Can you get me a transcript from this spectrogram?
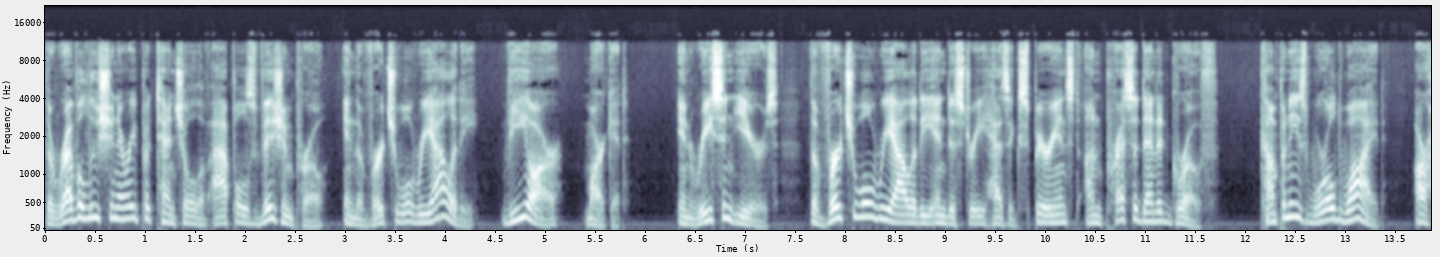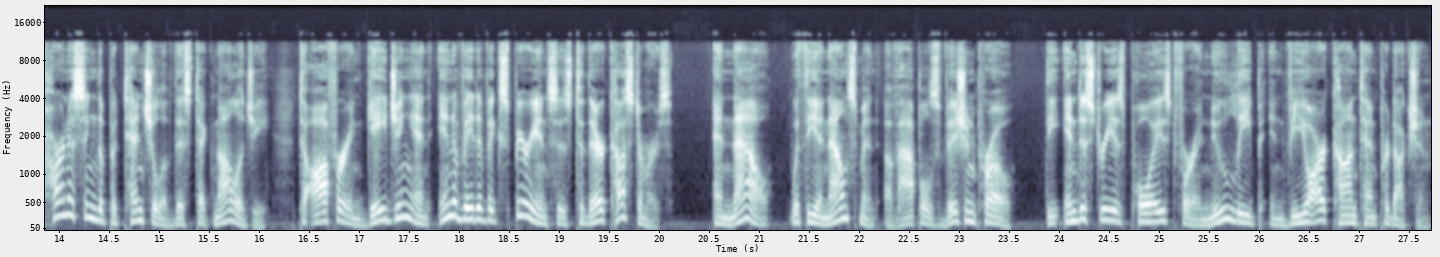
the revolutionary potential of Apple's Vision Pro in the virtual reality VR market. In recent years, the virtual reality industry has experienced unprecedented growth. Companies worldwide are harnessing the potential of this technology to offer engaging and innovative experiences to their customers. And now, with the announcement of Apple's Vision Pro, the industry is poised for a new leap in VR content production.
